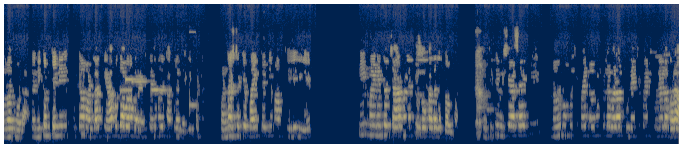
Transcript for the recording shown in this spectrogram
सर्वात मोठा. तर निकम त्यांनी मुद्दा मांडला की हा मुद्दा बरोबर आहे. पन्नास टक्के फाईन त्यांनी माफ केलेली आहे. तीन महिने किंवा चार महिन्यात लोक अदालत लावतात तिथे विषय असा आहे की नवी मुंबईची फाईन नवी मुंबईला भरा पुण्याची फाईन पुण्याला भरा.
